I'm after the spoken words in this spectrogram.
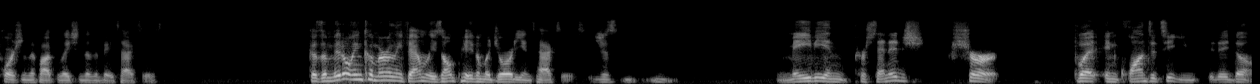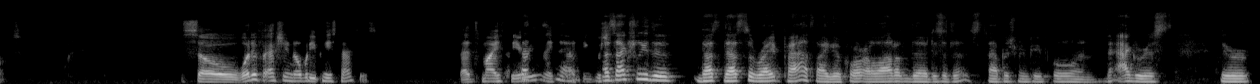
portion of the population that doesn't pay taxes? Because the middle income earning families don't pay the majority in taxes. Just maybe in percentage, sure, but in quantity, you, they don't. So what if actually nobody pays taxes? That's my theory. That's, I, yeah, I think we that's should. actually the that's that's the right path. Like of course, a lot of the disestablishment people and the agorists, they're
